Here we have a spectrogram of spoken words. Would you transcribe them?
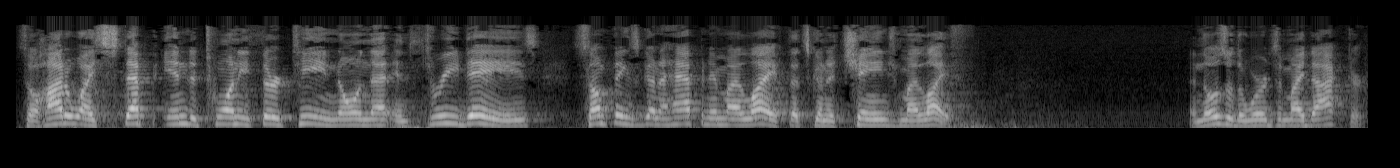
So how do I step into 2013 knowing that in three days Something's going to happen in my life that's going to change my life. And those are the words of my doctor.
